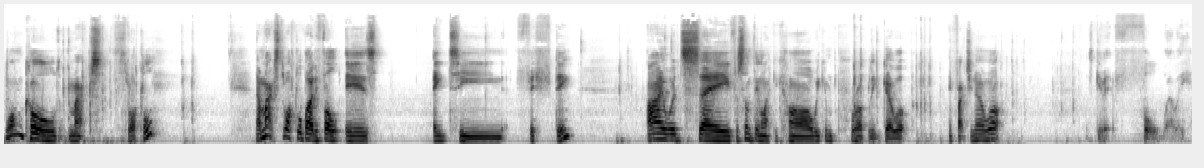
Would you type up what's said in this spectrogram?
one called max throttle. Now, max throttle by default is 1850. I would say for something like a car, we can probably go up. In fact, you know what? Let's give it full welly.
